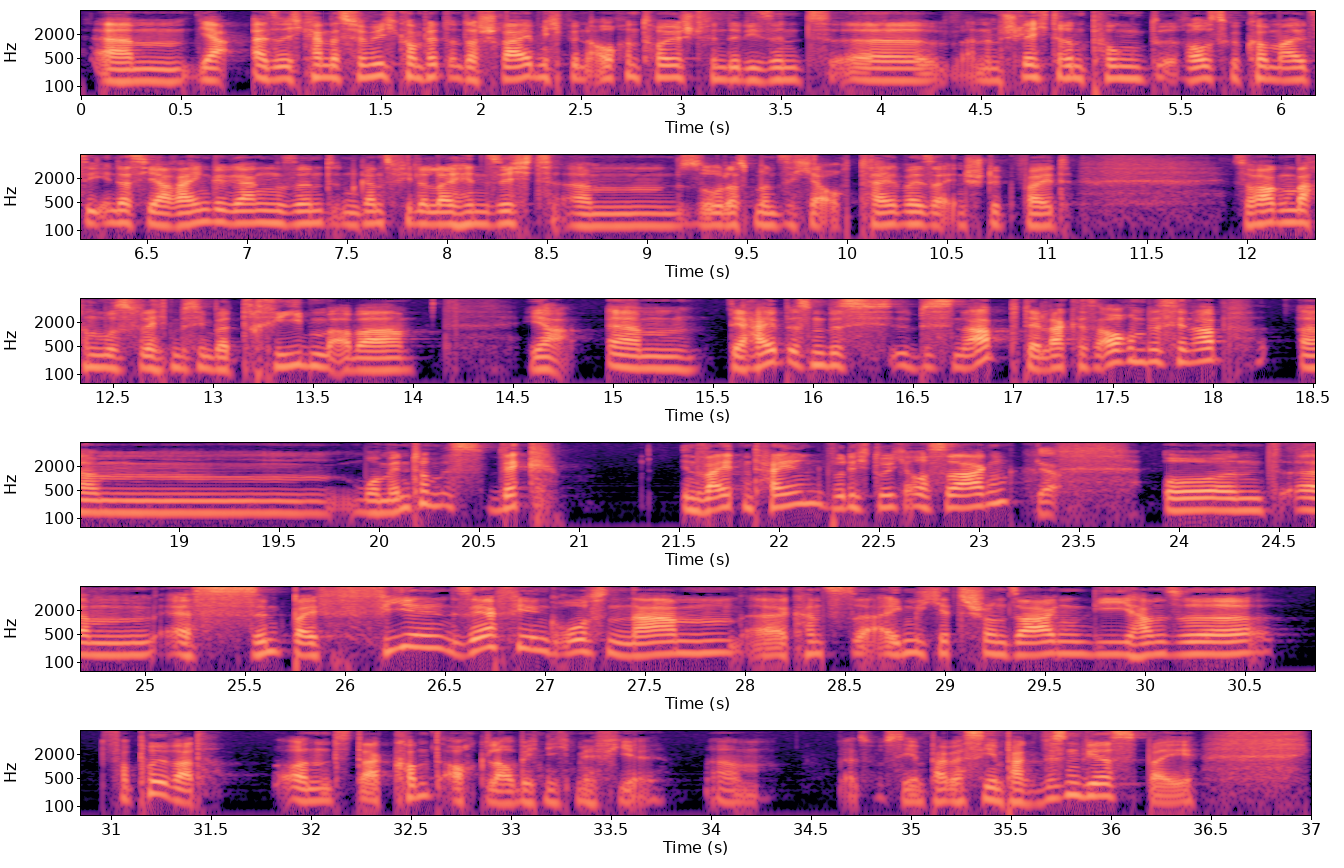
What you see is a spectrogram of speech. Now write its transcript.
Ähm, ja, also ich kann das für mich komplett unterschreiben. Ich bin auch enttäuscht, finde, die sind äh, an einem schlechteren Punkt rausgekommen, als sie in das Jahr reingegangen sind, in ganz vielerlei Hinsicht. Ähm, so, dass man sich ja auch teilweise ein Stück weit Sorgen machen muss, vielleicht ein bisschen übertrieben, aber ja, ähm, der Hype ist ein bisschen, bisschen ab, der Lack ist auch ein bisschen ab. Ähm, Momentum ist weg. In weiten Teilen, würde ich durchaus sagen. Ja. Und ähm, es sind bei vielen, sehr vielen großen Namen, äh, kannst du eigentlich jetzt schon sagen, die haben sie verpulvert. Und da kommt auch, glaube ich, nicht mehr viel. Ähm, also CM Punk, bei CM Punk wissen wir es, bei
